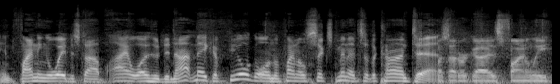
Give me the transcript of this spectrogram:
in finding a way to stop Iowa, who did not make a field goal in the final six minutes of the contest. I thought our guys finally,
